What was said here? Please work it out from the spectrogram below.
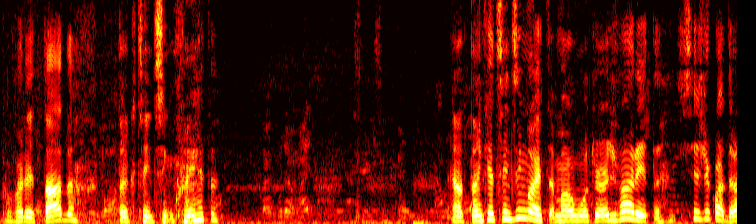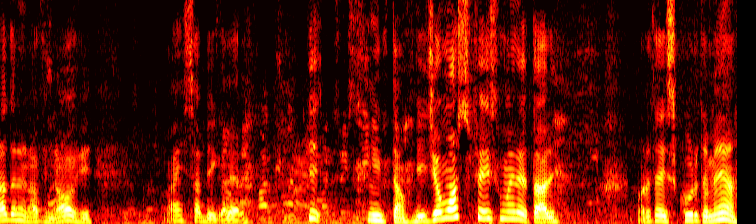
Com varetada, tanque de 150. É, o tanque é de 150, mas o motor é de vareta. Seja quadrada, né? 99. Vai saber, galera. E- então, de dia eu mostro pra vocês com mais detalhe. Agora tá escuro também, ó.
